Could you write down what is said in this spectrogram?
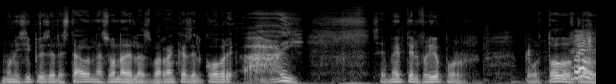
municipios del estado, en la zona de las Barrancas del Cobre. ¡Ay! Se mete el frío por, por todos lados.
